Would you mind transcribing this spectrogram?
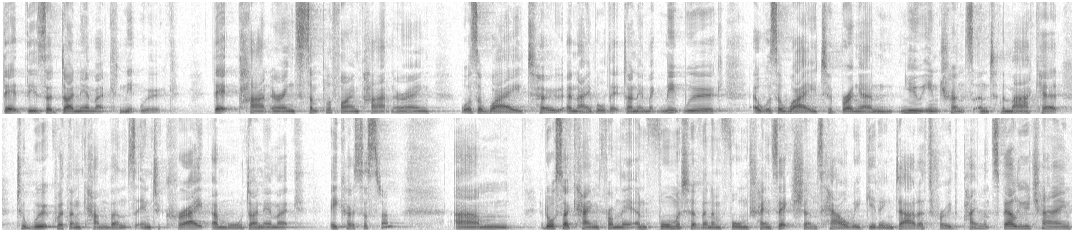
that there's a dynamic network, that partnering, simplifying partnering was a way to enable that dynamic network. It was a way to bring in new entrants into the market, to work with incumbents and to create a more dynamic ecosystem. Um, it also came from that informative and informed transactions, how are we getting data through the payments value chain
